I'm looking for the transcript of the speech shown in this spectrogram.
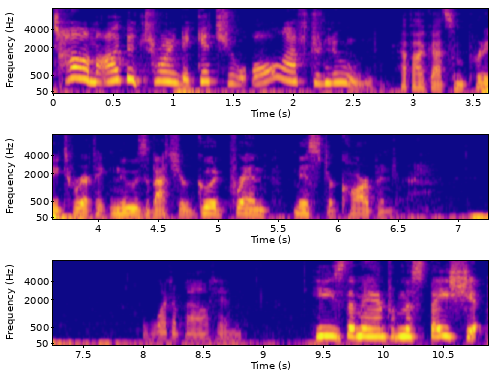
Tom, I've been trying to get you all afternoon. Have I got some pretty terrific news about your good friend, Mr. Carpenter? What about him? He's the man from the spaceship.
